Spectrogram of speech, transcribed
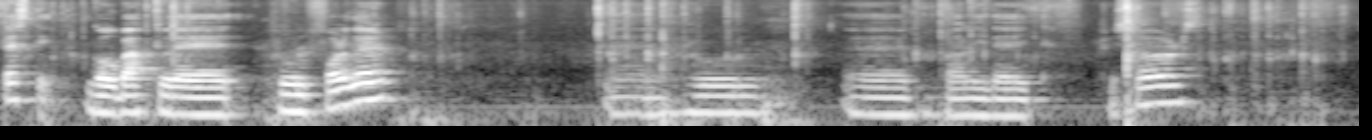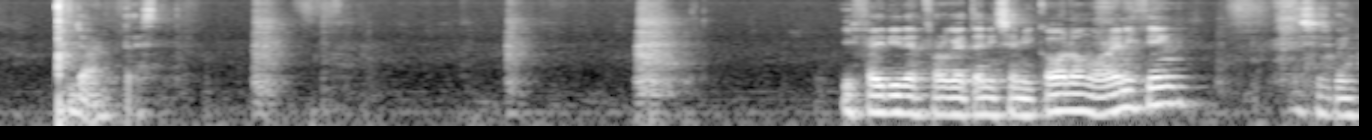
test it. Go back to the rule folder uh, rule uh, validate resource yarn test if I didn't forget any semicolon or anything this is going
